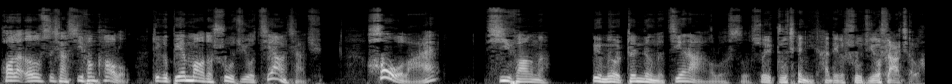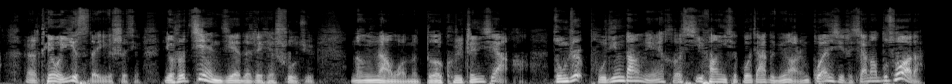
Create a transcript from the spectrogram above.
后来俄罗斯向西方靠拢，这个边贸的数据又降下去。后来，西方呢，并没有真正的接纳俄罗斯，所以逐渐你看这个数据又上去了，呃，挺有意思的一个事情。有时候间接的这些数据能让我们得窥真相哈。总之，普京当年和西方一些国家的领导人关系是相当不错的，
